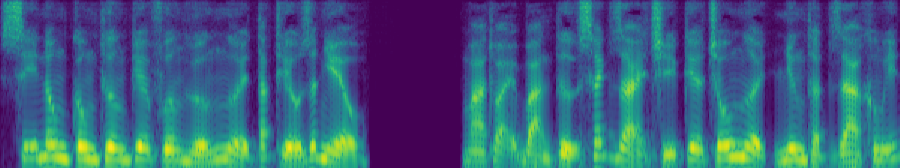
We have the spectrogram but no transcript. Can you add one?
Sĩ nông công thương kia phương hướng người tắc thiếu rất nhiều. Mà thoại bản tử sách giải trí kia chỗ người nhưng thật ra không ít,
